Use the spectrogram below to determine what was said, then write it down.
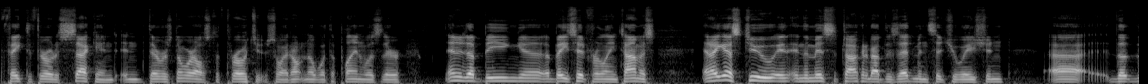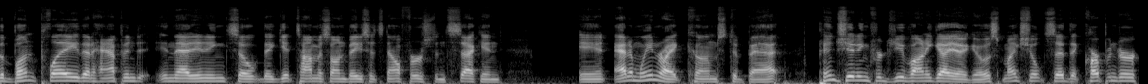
faked a throw to second, and there was nowhere else to throw to. So I don't know what the plan was there. Ended up being a base hit for Lane Thomas. And I guess too, in, in the midst of talking about this Edman situation, uh, the the bunt play that happened in that inning, so they get Thomas on base. It's now first and second, and Adam Wainwright comes to bat, pinch hitting for Giovanni Gallegos. Mike Shildt said that Carpenter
